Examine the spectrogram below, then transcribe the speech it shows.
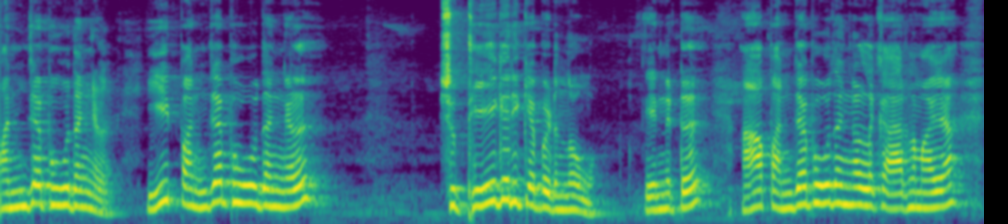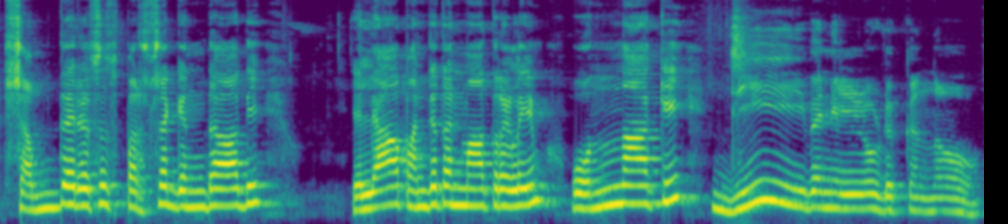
പഞ്ചഭൂതങ്ങൾ ഈ പഞ്ചഭൂതങ്ങൾ ശുദ്ധീകരിക്കപ്പെടുന്നു. എന്നിട്ട് ആ പഞ്ചഭൂതങ്ങളിൽ കാരണമായ ശബ്ദരസസ്പർശഗന്ധാദി എല്ലാ പഞ്ചതന്മാത്രകളെയും ഒന്നാക്കി ജീവനിൽ ഒടുക്കുന്നു.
